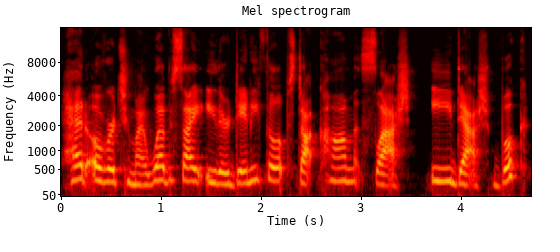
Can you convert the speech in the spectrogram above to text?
head over to my website, either danyephillips.com slash e-book,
